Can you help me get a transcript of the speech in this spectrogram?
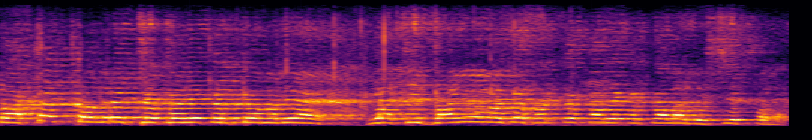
ताकद काँग्रेसच्या कार्यकर्त्यामध्ये आहे. याची जाणीव माझ्यासारख्या कार्यकर्त्याला निश्चितपणे आहे.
